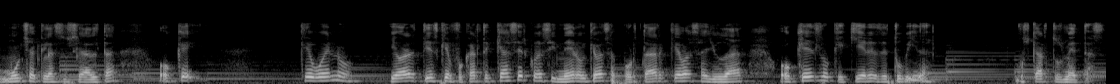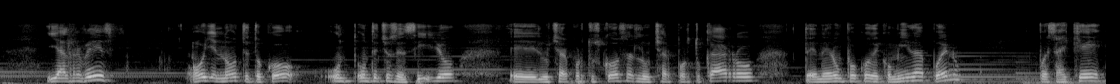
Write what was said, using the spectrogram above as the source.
mucha clase social alta, ok, qué bueno. Y ahora tienes que enfocarte qué hacer con ese dinero, en qué vas a aportar, qué vas a ayudar o qué es lo que quieres de tu vida. Buscar tus metas. Y al revés, oye, no, te tocó un, techo sencillo, eh, luchar por tus cosas, luchar por tu carro, tener un poco de comida, bueno, pues hay que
